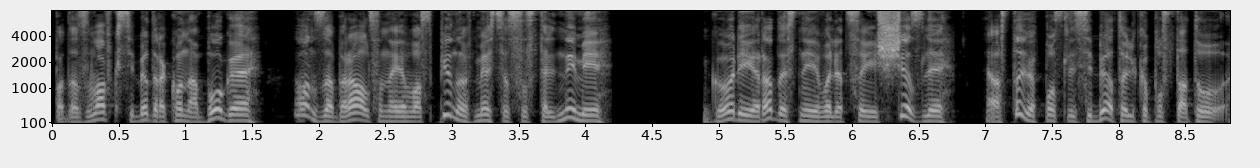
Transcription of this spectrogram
Подозвав к себе дракона бога, он забрался на его спину вместе с остальными. Горе и радость на его лице исчезли, оставив после себя только пустоту.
